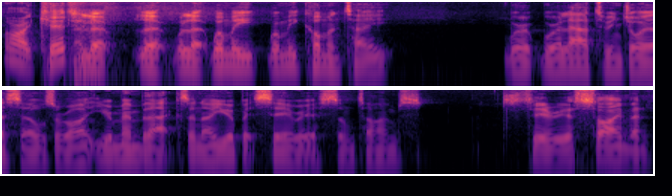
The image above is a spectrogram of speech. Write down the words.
All right, kid. Now look, look, well, look. When we when we commentate, we're we're allowed to enjoy ourselves. All right, you remember that because I know you're a bit serious sometimes. Serious Simon.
